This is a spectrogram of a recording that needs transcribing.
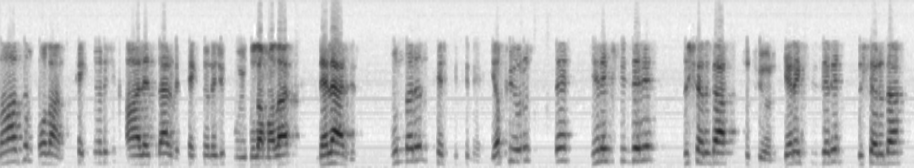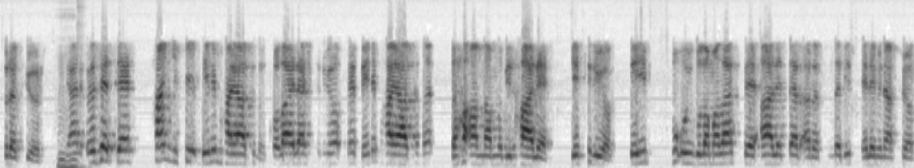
lazım olan teknolojik aletler ve teknolojik uygulamalar nelerdir? Bunların tespitini yapıyoruz ve gereksizleri dışarıda tutuyoruz. Gereksizleri dışarıda bırakıyoruz. Yani özetle hangisi benim hayatımı kolaylaştırıyor ve benim hayatımı daha anlamlı bir hale getiriyor deyip bu uygulamalar ve aletler arasında bir eliminasyon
